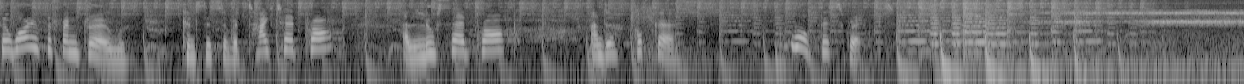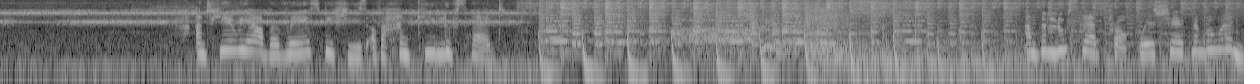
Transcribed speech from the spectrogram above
So what is the front row? Consists of a tight head prop, a loose head prop and a hooker. Who wrote this script? And here we have a rare species of a hanky loose head. And the loose head prop wears shirt number one.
